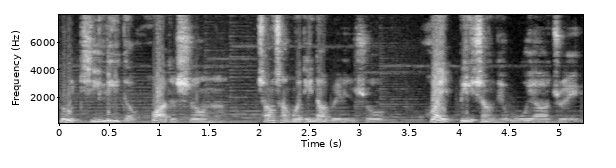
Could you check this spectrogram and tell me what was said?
不吉利的话的时候呢，常常会听到别人说：“快闭上你的乌鸦嘴！”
